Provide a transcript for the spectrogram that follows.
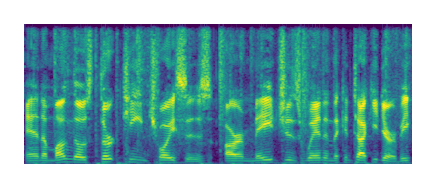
And among those 13 choices are Mage's win in the Kentucky Derby,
